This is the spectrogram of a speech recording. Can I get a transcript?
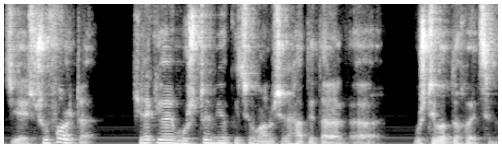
যে সুফলটা, সেটা কীভাবে মুষ্টিমেয় কিছু মানুষের হাতে তারা মুষ্টিবদ্ধ হয়েছিল।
